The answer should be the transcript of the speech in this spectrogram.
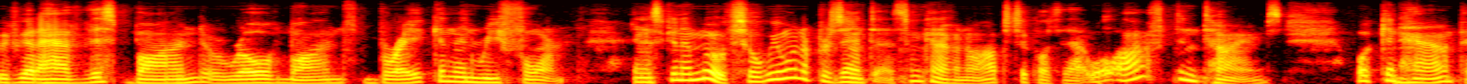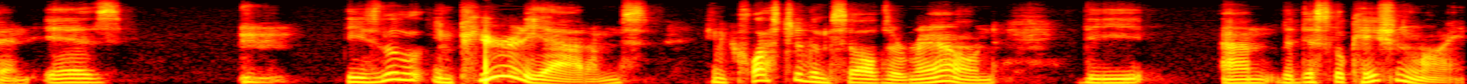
we've got to have this bond, a row of bonds, break and then reform. And it's going to move. So we want to present some kind of an obstacle to that. Well, oftentimes what can happen is these little impurity atoms can cluster themselves around the, um, the dislocation line.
